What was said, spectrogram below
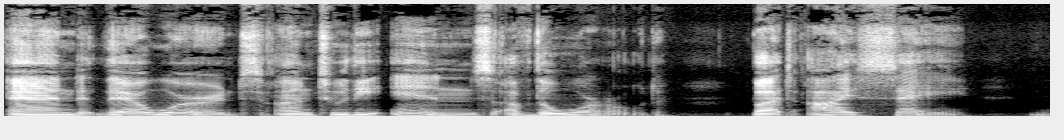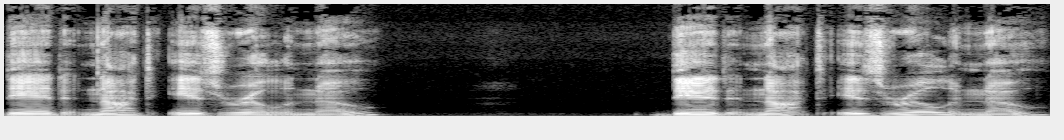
And their words unto the ends of the world. But I say, did not Israel know? Did not Israel know?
